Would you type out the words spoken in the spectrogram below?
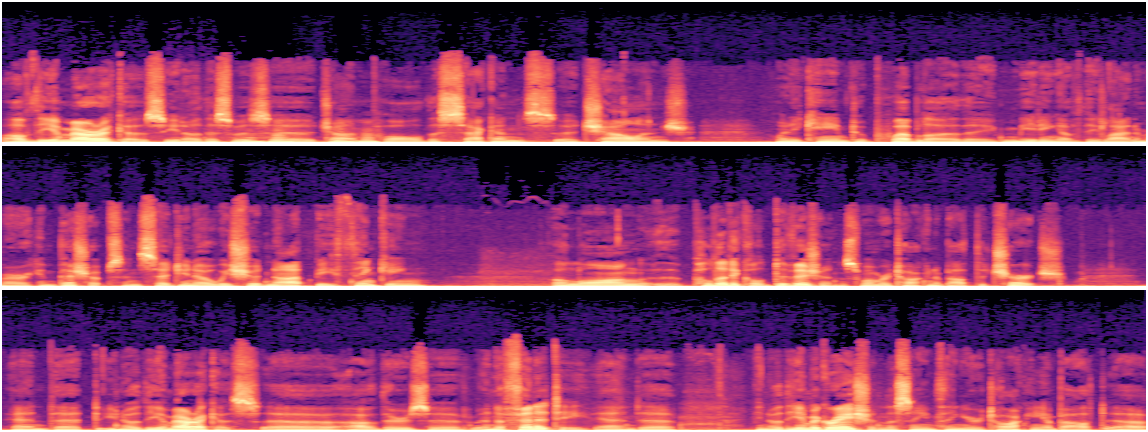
of the Americas. You know, this was Mm-hmm. uh, John Paul II's uh, challenge when he came to Puebla, the meeting of the Latin American bishops, and said, you know, we should not be thinking along political divisions when we're talking about the church. And that, you know, the Americas, uh, uh, there's a, an affinity, and, uh, you know, the immigration, the same thing you're talking about. Uh,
